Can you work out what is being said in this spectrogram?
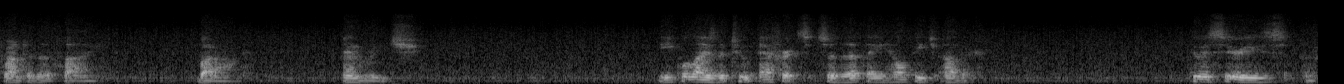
front of the thigh, buttock, and reach. Equalize the two efforts so that they help each other. Do a series of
